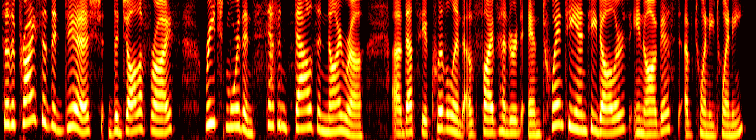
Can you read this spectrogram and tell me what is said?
So the price of the dish, the jollof rice, reached more than 7,000 naira. Uh, that's the equivalent of 520 NT dollars in August of 2020.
